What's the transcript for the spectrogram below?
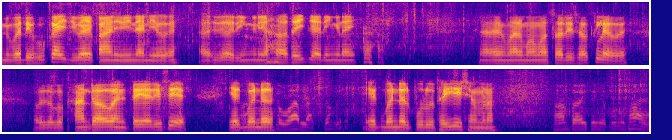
ને બધી હુકાઈ જ હોય પાણી વિનાની હવે હવે જો રીંગણી થઈ જાય રીંગણા હવે મારા મામા સરી શકલે હવે. હવે લગભગ ખાંધા આવવાની તૈયારી છે. એક બંડલ. એક બંડલ પૂરું થઈ હમણાં. અહીંયા પૂરું થાય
